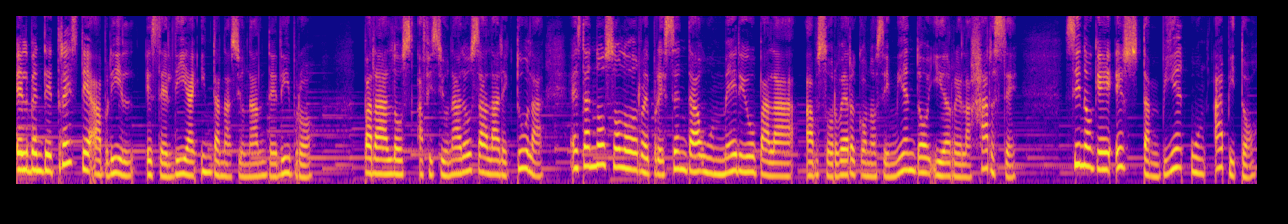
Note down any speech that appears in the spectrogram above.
El 23 de abril es el Día Internacional del Libro. Para los aficionados a la lectura, esta no solo representa un medio para absorber conocimiento y relajarse, sino que es también un hábito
